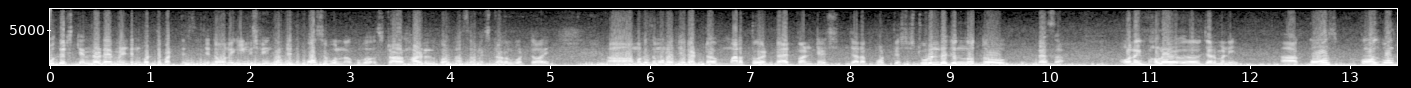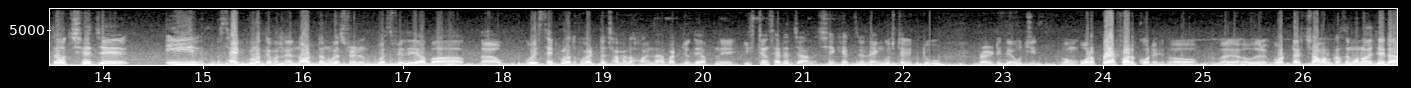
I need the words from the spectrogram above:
ওদের স্ট্যান্ডার্ডে মেনটেন করতে পারতেছে। যেটা অনেক ইংলিশ স্পিকিং কান্ট্রিতে পসিবল না। খুব স্টার হার্ডেল আছে অনেক স্ট্রাগল করতে হয়। আমার কাছে মনে হয় যে এটা একটা মারাত্মক একটা অ্যাডভান্টেজ যারা পড়তে আসে। স্টুডেন্টদের জন্য তো পেশা অনেক ভালো জার্মানি কনস কনস বলতে হচ্ছে যে এই সাইডগুলোতে মানে নর্দার্ন ওয়েস্টার্ন ওয়েস্টফেলিয়া বা ওয়েস্ট সাইডগুলোতে খুব একটা ঝামেলা হয় না। বাট যদি আপনি ইস্টার্ন সাইডে যান, সেক্ষেত্রে ল্যাঙ্গুয়েজটা একটু প্রায়োরিটি দেওয়া উচিত এবং ওরা প্রেফার করে। আহ, মানে আমার কাছে মনে হয় যে এটা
